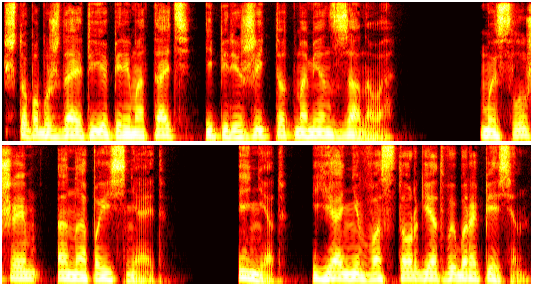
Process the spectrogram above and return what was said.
что побуждает ее перемотать и пережить тот момент заново. Мы слушаем, она поясняет. И нет, я не в восторге от выбора песен,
